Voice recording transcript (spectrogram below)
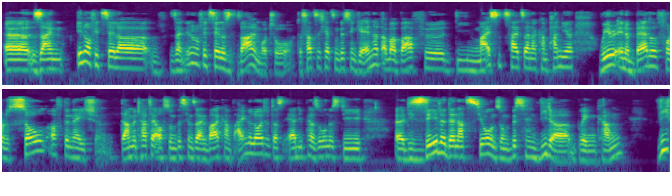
Äh, sein inoffizieller, sein inoffizielles Wahlmotto, das hat sich jetzt ein bisschen geändert, aber war für die meiste Zeit seiner Kampagne We're in a battle for the soul of the nation. Damit hat er auch so ein bisschen seinen Wahlkampf eingeläutet, dass er die Person ist, die äh, die Seele der Nation so ein bisschen wiederbringen kann. Wie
